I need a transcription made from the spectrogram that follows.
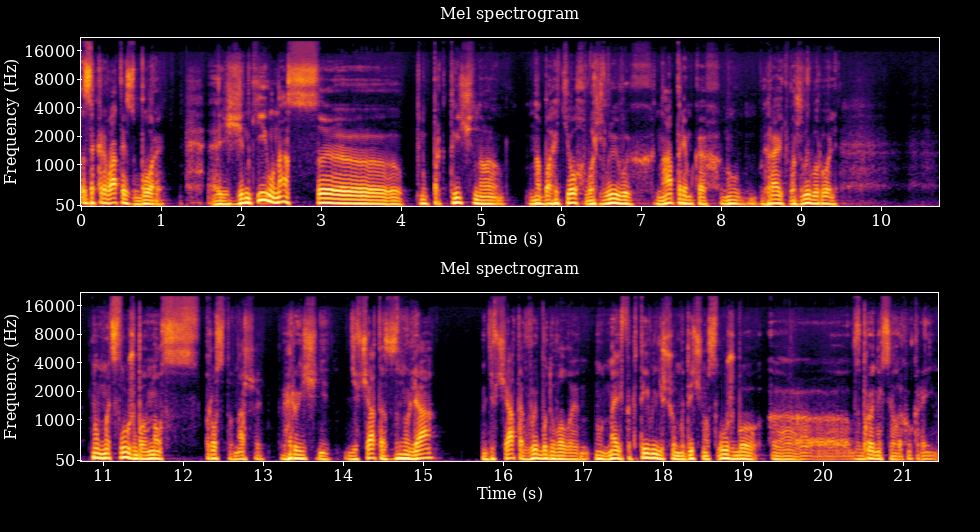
закривати збори. Е, Жінки у нас е, ну, практично на багатьох важливих напрямках ну, грають важливу роль. Ну, медслужба у нас просто наші героїчні дівчата з нуля. Дівчата вибудували ну, найефективнішу медичну службу е, в Збройних силах України.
